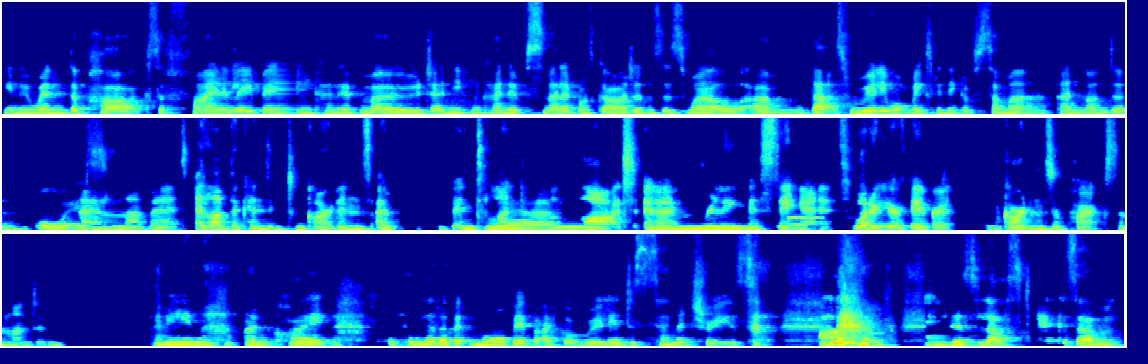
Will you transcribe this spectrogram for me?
you know, when the parks are finally being kind of mowed and you can kind of smell everyone's gardens as well. Um, that's really what makes me think of summer and London always. I love it. I love the Kensington Gardens. I've been to London yeah. a lot and I'm really missing it. What are your favorite gardens or parks in London? I mean, I'm quite, it's a little bit morbid, but I've got really into cemeteries oh, um, this last year because um,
